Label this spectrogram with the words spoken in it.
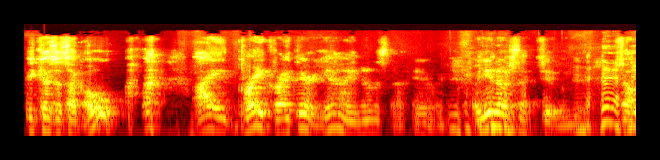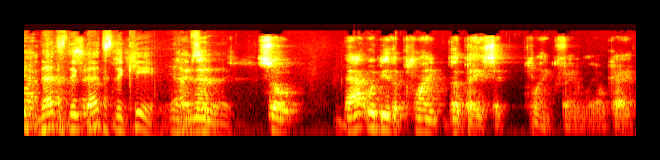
because it's like, oh, I break right there. Yeah, I noticed that. Anyway, well, you noticed that too. So That's the that's the key. and then, so that would be the plank, the basic plank family. Okay,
